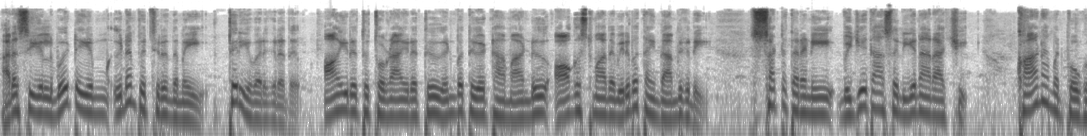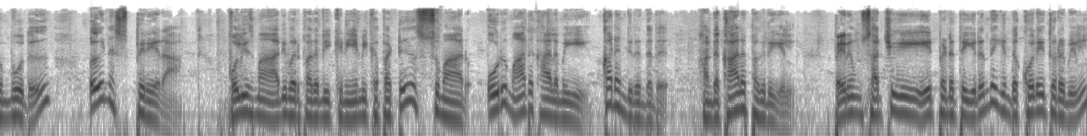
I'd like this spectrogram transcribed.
அரசியல் வேட்டையும் இடம்பெற்றிருந்தமை தெரிய வருகிறது ஆயிரத்து தொள்ளாயிரத்து எண்பத்தி எட்டாம் ஆண்டு ஆகஸ்ட் மாதம் இருபத்தைந்தாம் தேதி சட்டத்தரணி விஜயதாச லியனாராட்சி காணாமற் போகும்போது ஏனஸ் பெரேரா போலீஸ் மா அதிபர் பதவிக்கு நியமிக்கப்பட்டு சுமார் ஒரு மாத காலமே கடந்திருந்தது. அந்த காலப்பகுதியில் பெரும் சர்ச்சையை ஏற்படுத்தி இருந்த இந்த கொலை தொடர்பில்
